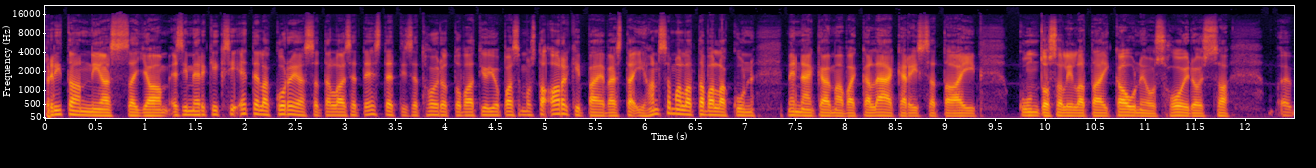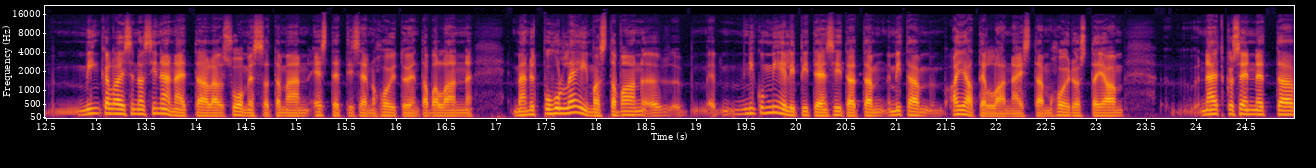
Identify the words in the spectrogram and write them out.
Britanniassa ja esimerkiksi Etelä-Koreassa tällaiset esteettiset hoidot ovat jo jopa semmoista arkipäiväistä ihan samalla tavalla kuin mennään käymään vaikka lääkärissä tai kuntosalilla tai kauneushoidoissa. Minkälaisena sinä näet täällä Suomessa tämän esteettisen hoitojen tavallaan, mä nyt puhu leimasta, vaan niin kuin mielipiteen siitä, että mitä ajatellaan näistä hoidoista ja näetkö sen, että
